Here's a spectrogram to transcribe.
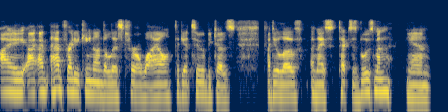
I, I I've had Freddie King on the list for a while to get to because I do love a nice Texas bluesman, and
